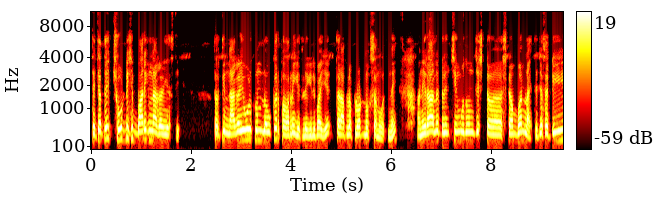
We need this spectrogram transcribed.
त्याच्यातही छोटीशी बारीक नागाळी असते. तर ती नागाळी ओळखून लवकर फवारणी घेतली गेली पाहिजे तर आपला प्लॉट नुकसान होत नाही. आणि राहिलं ड्रेंचिंगमधून जे स्ट स्टंप बनलाय त्याच्यासाठी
